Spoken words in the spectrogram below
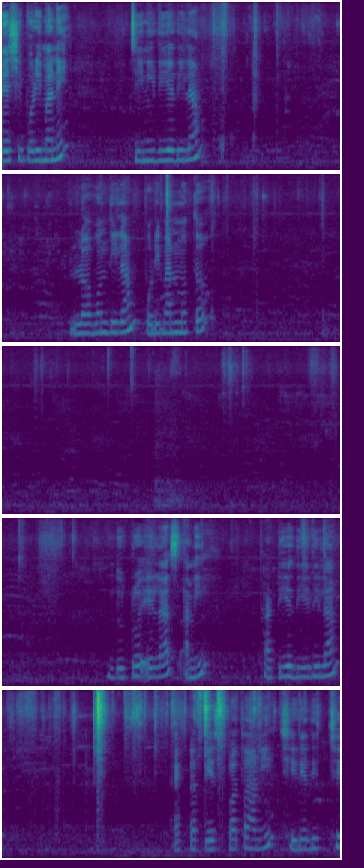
বেশি পরিমাণে চিনি দিয়ে দিলাম। লবণ দিলাম পরিমাণ মতো। দুটো এলাচ আমি ফাটিয়ে দিয়ে দিলাম। একটা তেজপাতা আমি ছিঁড়ে দিচ্ছি।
